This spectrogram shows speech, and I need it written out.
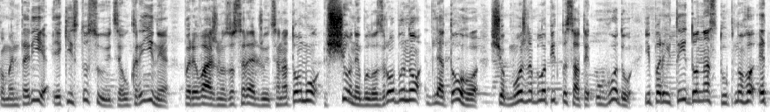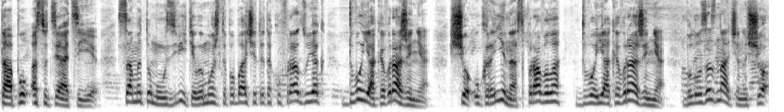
Коментарі, які стосуються України, переважно зосереджуються на тому, що не було зроблено для того, щоб можна було підписати угоду і перейти до наступного етапу асоціації. Саме тому у звіті ви можете побачити таку фразу, як двояке враження, що Україна справила двояке враження. Було зазначено, що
